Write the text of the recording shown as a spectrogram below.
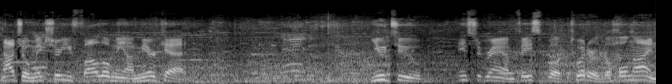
Nacho, make sure you follow me on Meerkat. YouTube, Instagram, Facebook, Twitter, the whole nine.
